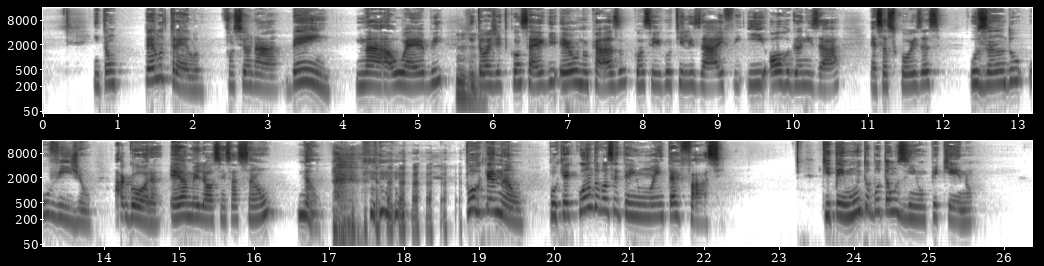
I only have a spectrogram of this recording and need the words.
Então, pelo Trello funcionar bem na web. Uhum. Então a gente consegue, eu no caso, consigo utilizar e, e organizar essas coisas usando o Vision. Agora, é a melhor sensação? Não. Por que não? Porque quando você tem uma interface que tem muito botãozinho pequeno,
